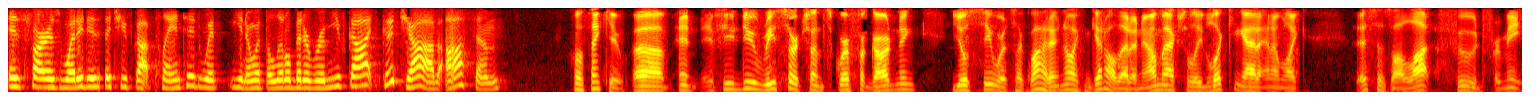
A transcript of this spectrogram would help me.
as far as what it is that you've got planted with, you know, with the little bit of room you've got. Good job. Awesome. Well, thank you. Uh, and if you do research on square foot gardening, you'll see where it's like, wow, I didn't know I can get all that in there. I'm actually looking at it and I'm like, this is a lot of food for me.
